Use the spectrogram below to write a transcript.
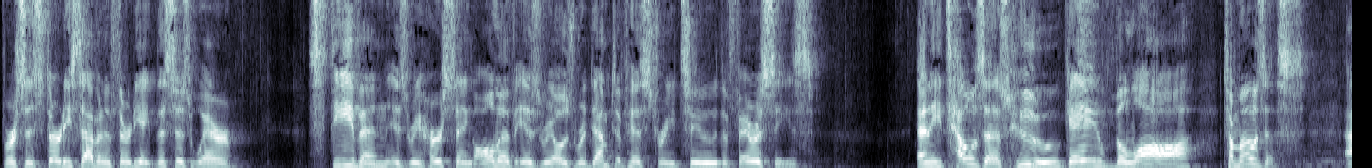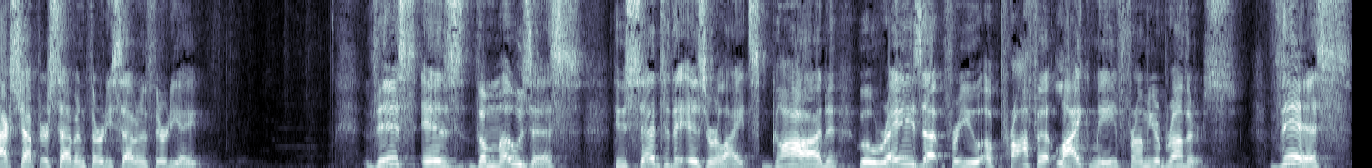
verses 37 and 38. This is where Stephen is rehearsing all of Israel's redemptive history to the Pharisees. And he tells us who gave the law to Moses. Acts chapter 7, 37 and 38. This is the Moses who said to the Israelites, God will raise up for you a prophet like me from your brothers. This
